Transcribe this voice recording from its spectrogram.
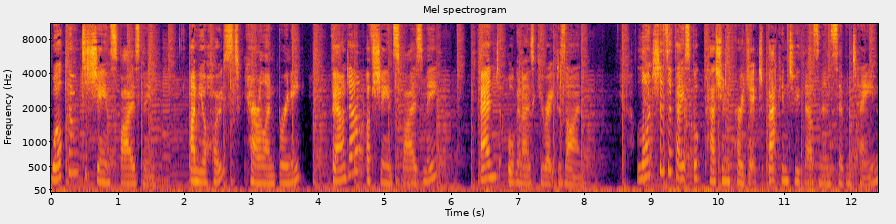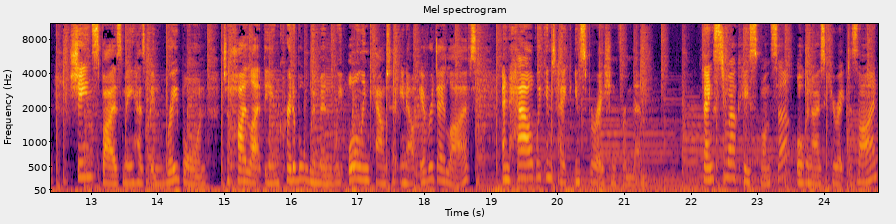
Welcome to She Inspires Me. I'm your host, Caroline Bruni, founder of She Inspires Me and Organise Curate Design. Launched as a Facebook passion project back in 2017, She Inspires Me has been reborn to highlight the incredible women we all encounter in our everyday lives and how we can take inspiration from them. Thanks to our key sponsor, Organise Curate Design,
